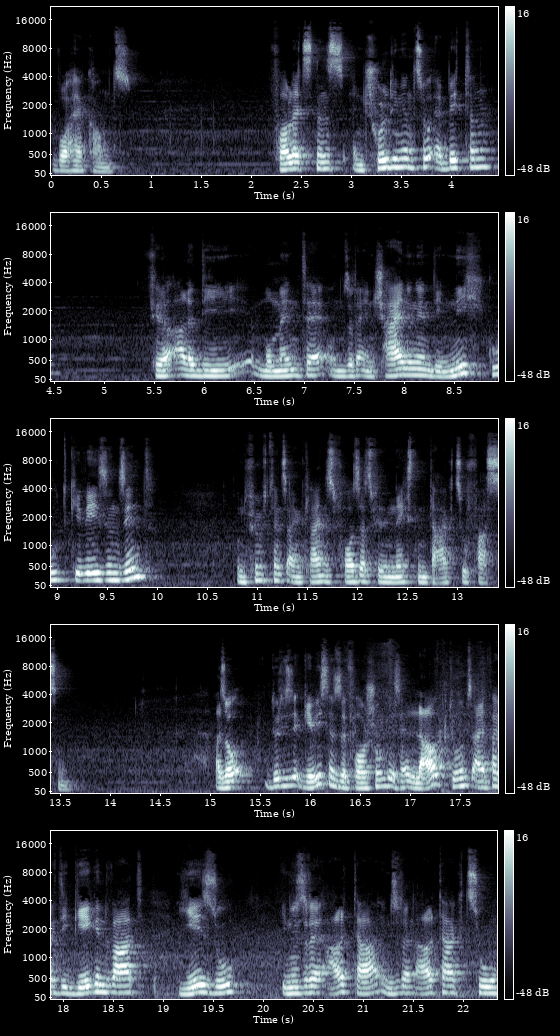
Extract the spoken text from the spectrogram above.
woher kommt es. Vorletztens Entschuldigungen zu erbitten für alle die Momente unserer Entscheidungen, die nicht gut gewesen sind. Und fünftens ein kleines Vorsatz für den nächsten Tag zu fassen. Also durch diese Gewissensforschung, es erlaubt uns einfach die Gegenwart Jesu in, unsere Alltag, in unseren Alltag zu,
